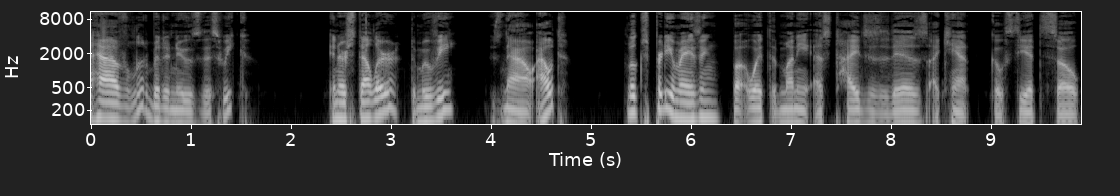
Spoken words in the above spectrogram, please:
I have a little bit of news this week. Interstellar, the movie, is now out. Looks pretty amazing, but with the money as tight as it is, I can't go see it, so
